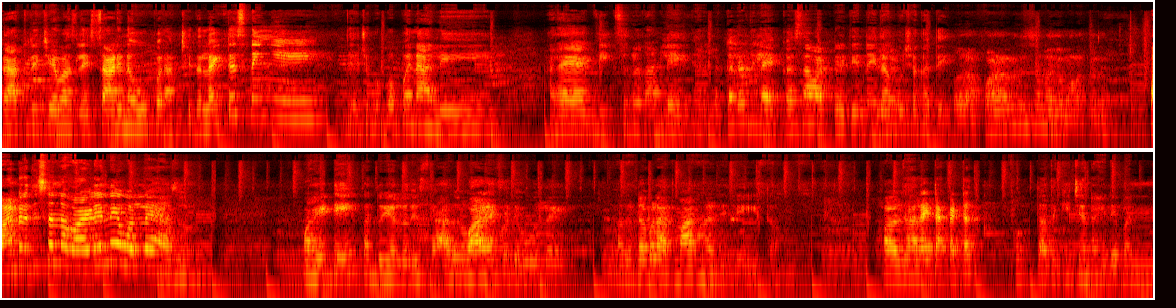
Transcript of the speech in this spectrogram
रात्रीचे वाजले साडेनऊ पर आमची तर लाईटच नाही आहे देवचे पप्पा पण आले. रॅक बीक सगळं काढले. घराला कलर दिलाय. कसा वाटतोय ते नाही दाखवू शकत आहे. बरं पाळायला दिसा ना वाळले नाही ओललंय अजून. व्हाईट आहे पण तो येल्लो दिसतोय. अजून वाळायचं ते ओलय. अजून डबल हात मारणार ते इथं. हॉल झालाय टाकाटाक. फक्त आता किचन राहिले पण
